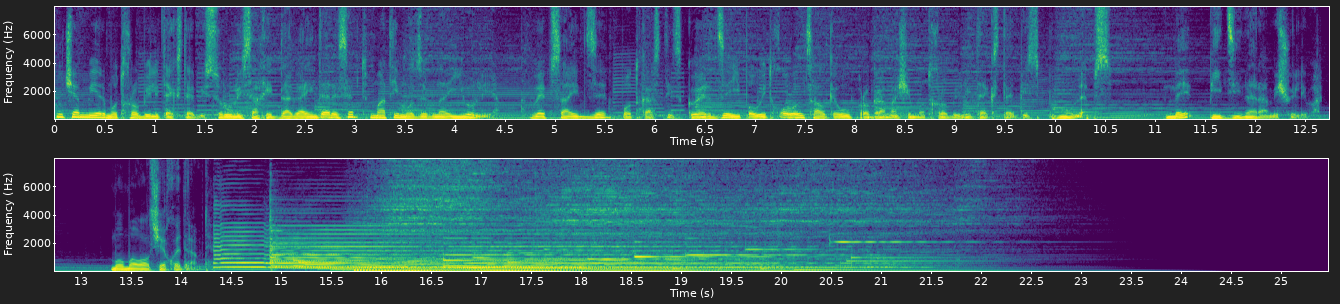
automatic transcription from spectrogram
თუ ჩემი მიერ მოთხრობილი ტექსტები სრული სახით დაგაინტერესებთ, მათი მოძებნა იულია. ვებსაიტზე, პოდკასტის გვერდზე იპოვეთ ყოველ ცალკეულ პროგრამაში მოთხრობილი ტექსტების ბმულებს. მე ბიძინა რამიშვილი ვარ. მომავალ შეხვედრამდე.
